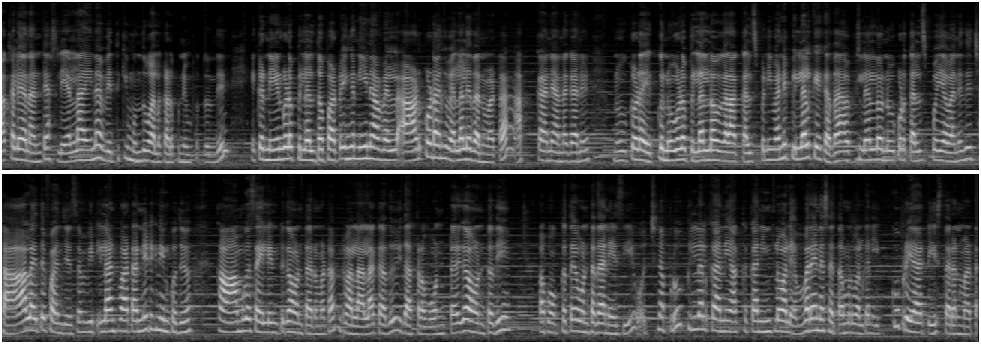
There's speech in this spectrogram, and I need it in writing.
ఆకలి అని అంటే అసలు ఎలా అయినా వెతికి ముందు వాళ్ళ కడుపు నింపుతుంది. ఇక్కడ నేను కూడా పిల్లలతో పాటు ఇంకా నేను వెళ్ళ ఆడుకోవడానికి వెళ్ళలేదనమాట అక్క అని అన్న కానీ నువ్వు కూడా ఎక్కువ నువ్వు కూడా పిల్లల్లో అలా కలిసిపోయి ఇవన్నీ పిల్లలకే కదా. పిల్లల్లో నువ్వు కూడా కలిసిపోయావు అనేది చాలా అయితే పని చేసాం. వీటి ఇలాంటి వాటన్నిటికి నేను కొంచెం కామ్గా సైలెంట్గా ఉంటాను అనమాట వాళ్ళు అలా కాదు. ఇది అక్కడ ఒంటరిగా ఉంటుంది. పాపం ఒక్కతే ఉంటుంది అనేసి వచ్చినప్పుడు పిల్లలు కానీ అక్క కానీ ఇంట్లో వాళ్ళు ఎవరైనా సరే తమ్ముడు వాళ్ళు కానీ ఎక్కువ ప్రయారిటీ ఇస్తారనమాట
